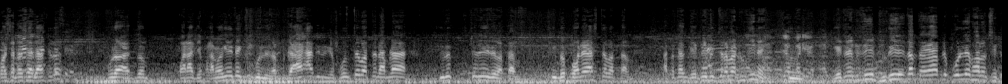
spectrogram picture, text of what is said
পয়সা টয়সা যা ছিল পুরো একদম পাড়া দিয়ে আমাকে এটা কি করলাম গায়ে হাত দিয়ে বলতে পারতেন আমরা দূরে চলে যেতে পারতাম কিন্তু পরে আসতে পারতাম। আপনার গেটের ভিতরে আমরা ঢুকি নাই। গেটের ভিতরে ঢুকে যেতাম তাই আপনি করলে ভালো ছিল।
